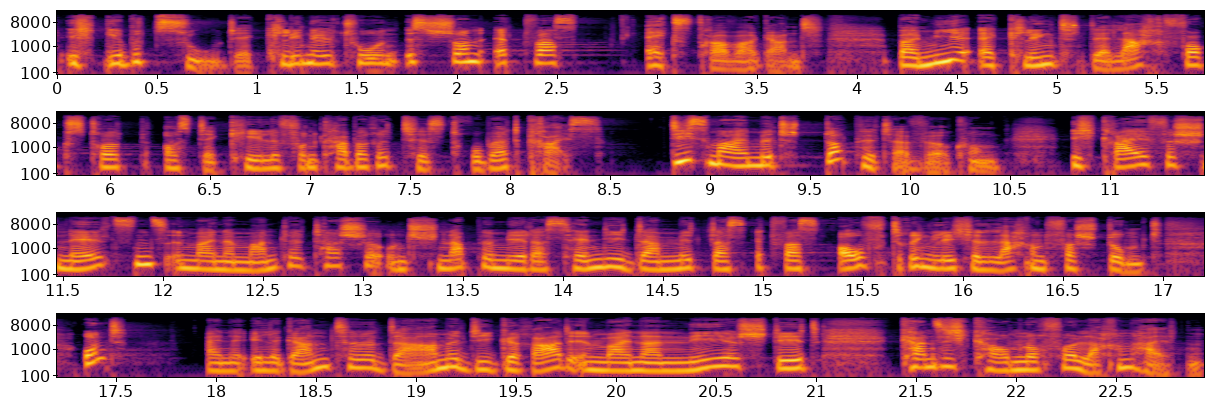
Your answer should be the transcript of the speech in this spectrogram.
Ich gebe zu, der Klingelton ist schon etwas extravagant. Bei mir erklingt der Lachfoxtrott aus der Kehle von Kabarettist Robert Kreis. Diesmal mit doppelter Wirkung. Ich greife schnellstens in meine Manteltasche und schnappe mir das Handy, damit das etwas aufdringliche Lachen verstummt. Und eine elegante Dame, die gerade in meiner Nähe steht, kann sich kaum noch vor Lachen halten.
